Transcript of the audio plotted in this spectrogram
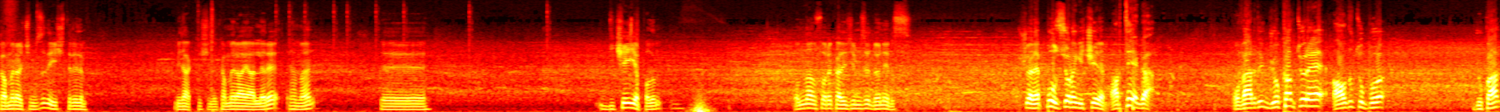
kamera açımızı değiştirelim. Bir dakika şimdi kamera ayarları hemen ee, dikey yapalım. Ondan sonra kalecimize döneriz. Şöyle pozisyona geçelim. Artega. O verdi. Gökhan Töre aldı topu. Gökhan.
